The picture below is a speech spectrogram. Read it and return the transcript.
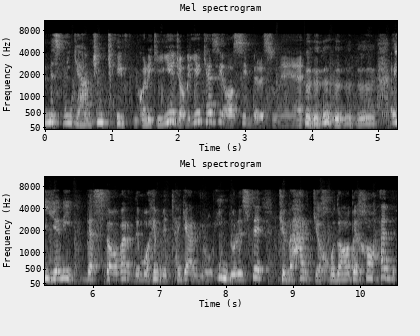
مثل اینکه همچین کیف می‌کنه که یه جا به یه کسی آسیب برسونه. یعنی دستاورد مهم تگرگ رو این دونسته که به هر که خدا بخواهد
